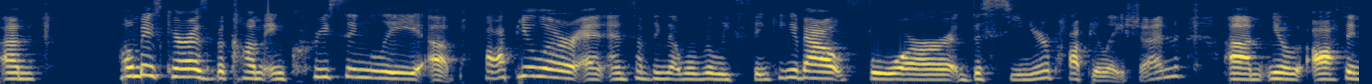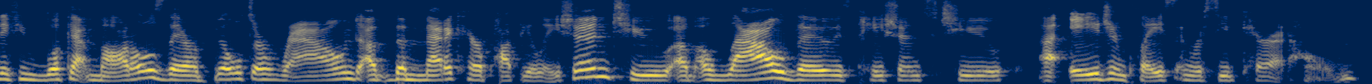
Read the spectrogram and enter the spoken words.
Um, home based care has become increasingly uh, popular and, and, something that we're really thinking about for the senior population. Um, you know, often if you look at models, they are built around uh, the Medicare population to um, allow those patients to uh, age in place and receive care at home.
